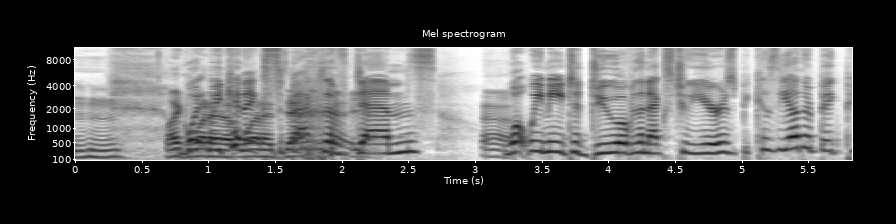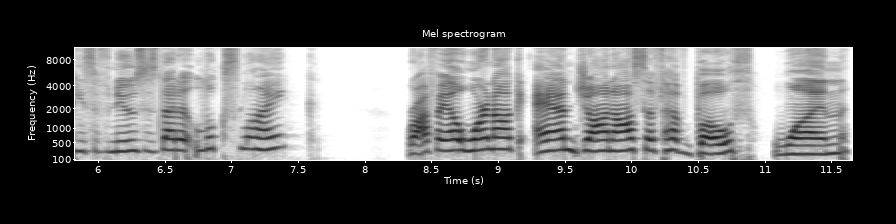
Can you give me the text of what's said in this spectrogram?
hmm Like what, we a- can what expect Dem- of Yeah. Dems, Uh. what we need to do over the next two years. Because the other big piece of news is that it looks like Raphael Warnock and Jon Ossoff have both won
